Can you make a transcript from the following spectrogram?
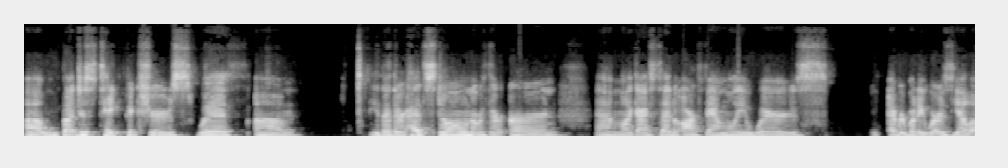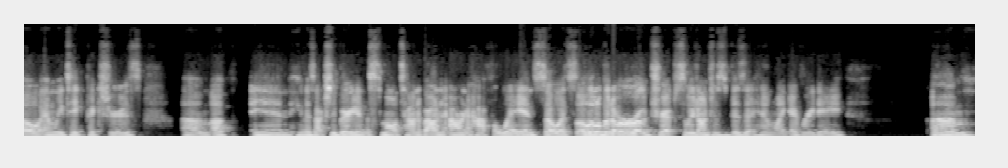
um, but just take pictures with um, either their headstone or their urn. And like I said, our family wears everybody wears yellow, and we take pictures um, up in he was actually buried in a small town about an hour and a half away and so it's a little bit of a road trip so we don't just visit him like every day Um,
